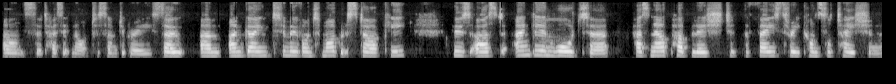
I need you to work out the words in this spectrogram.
answered, has it not, to some degree? So um, I'm going to move on to Margaret Starkey, who's asked Anglian Water has now published the phase three consultation,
